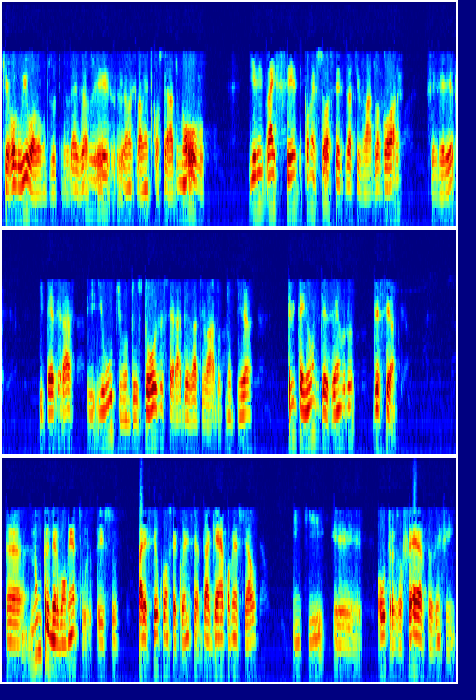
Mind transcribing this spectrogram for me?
que evoluiu ao longo dos últimos 10 anos e é um equipamento considerado novo e ele vai ser, começou a ser desativado agora, em fevereiro, e deverá, e, e o último dos 12 será desativado no dia 31 de dezembro desse ano. Uh, num primeiro momento, isso pareceu consequência da guerra comercial em que eh, outras ofertas, enfim,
